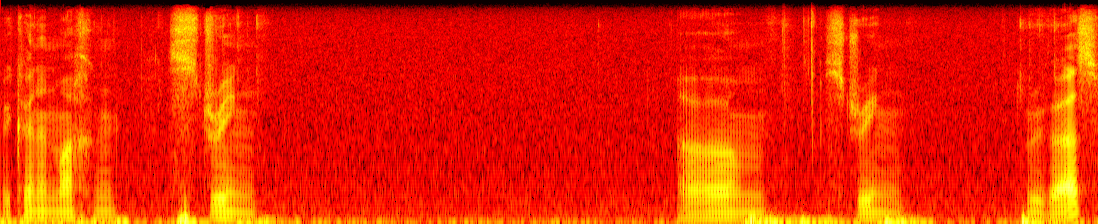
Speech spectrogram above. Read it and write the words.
wir können machen string ähm, string reverse.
